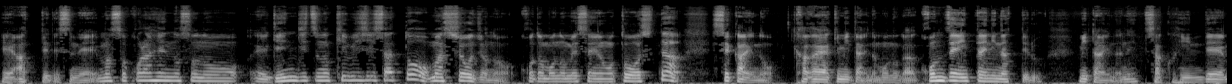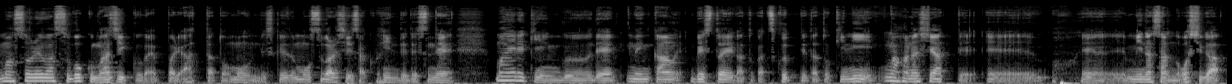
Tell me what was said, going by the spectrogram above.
えー、あってですね、まあ、そこら辺のその、えー、現実の厳しさと、まあ、少女の子供の目線を通した世界の輝きみたいなものが混然一体になってるみたいなね、作品で、まあそれはすごくマジックがやっぱりあったと思うんですけれども、素晴らしい作品でですね、まあエレキングで年間ベスト映画とか作ってた時に、まあ話し合って、えーえー、皆さんの推しが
